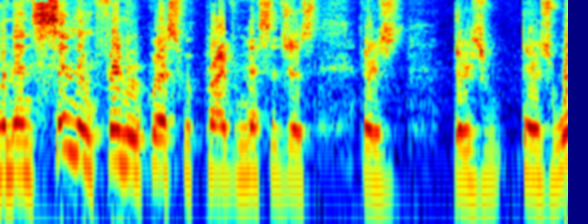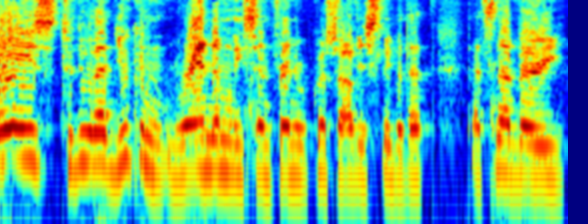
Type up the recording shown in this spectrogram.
And then sending friend requests with private messages. There's there's there's ways to do that. You can randomly send friend requests obviously but that that's not very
